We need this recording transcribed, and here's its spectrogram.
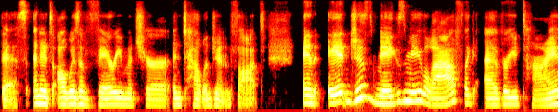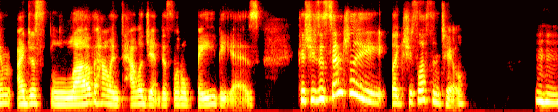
this and it's always a very mature intelligent thought and it just makes me laugh like every time i just love how intelligent this little baby is because she's essentially like she's less than 2 mm-hmm.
